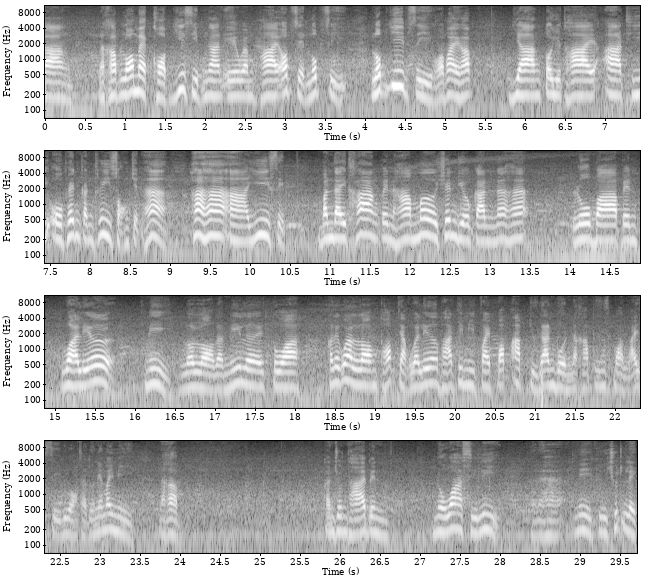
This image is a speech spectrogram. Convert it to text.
ยางนะครับ ล้อแม็กขอบ 20 งาน A อ a m p i r e Offset ลบ4ลบ24 ขออภัยครับ ยางโตโยต้า RT Open Country 275 55R 20 บันไดข้างเป็น Hammer เช่นเดียวกันนะฮะ โลบาร์เป็น w a r r i o r นี่หล่อๆแบบนี้เลยตัวเขาเรียกว่าลองท็อปจาก w a r r i o r พาร์ทที่มีไฟป๊อปอัพอยู่ด้านบนนะครับ เป็นสปอตไลท์สีดวง แต่ตัวนี้ไม่มีนะครับ กันชนท้ายเป็น Nova Series นะฮะ นี่คือชุดเหล็ก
